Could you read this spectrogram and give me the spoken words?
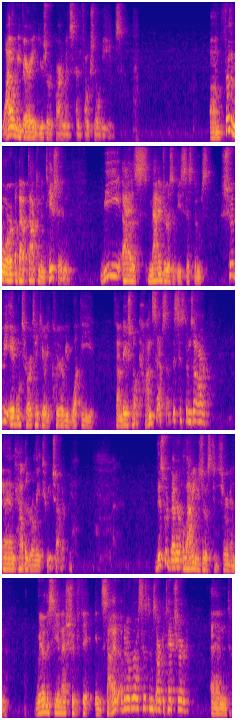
wildly varying user requirements and functional needs. Um, furthermore, about documentation, we as managers of these systems should be able to articulate clearly what the foundational concepts of the systems are and how they relate to each other. This would better allow users to determine where the CMS should fit inside of an overall systems architecture and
